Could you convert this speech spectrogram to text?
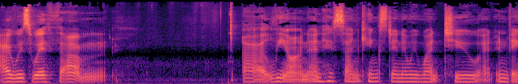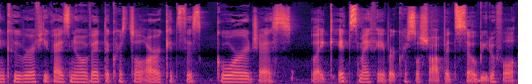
I was with um, uh, Leon and his son Kingston, and we went to in Vancouver. If you guys know of it, the Crystal Arc. It's this gorgeous, like it's my favorite crystal shop. It's so beautiful.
